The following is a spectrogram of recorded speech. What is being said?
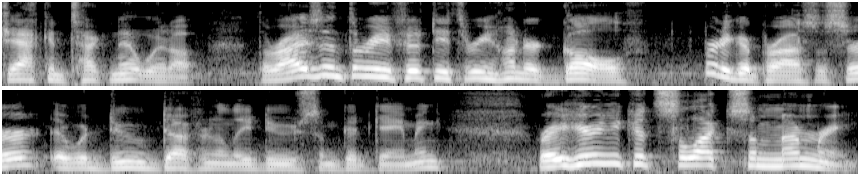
Jack and Tech Nitwit up. The Ryzen 3 5300 Gulf, pretty good processor. It would do definitely do some good gaming. Right here you could select some memory.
